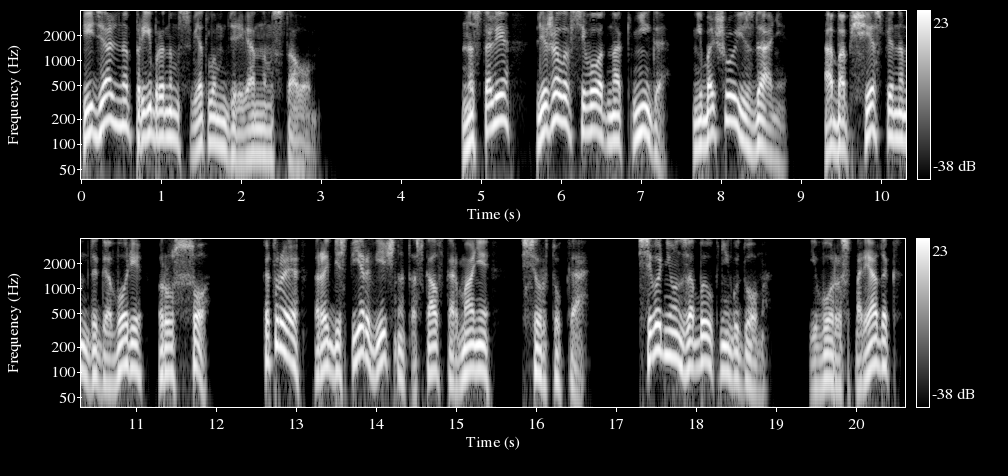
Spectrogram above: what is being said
и идеально прибранным светлым деревянным столом. На столе лежала всего одна книга, небольшое издание, об общественном договоре Руссо, которое Робеспьер вечно таскал в кармане сюртука. Сегодня он забыл книгу дома. Его распорядок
